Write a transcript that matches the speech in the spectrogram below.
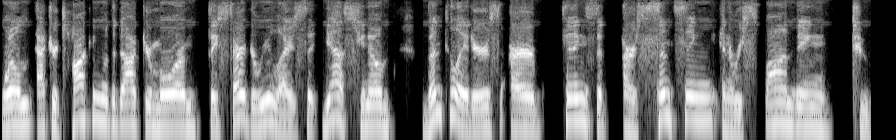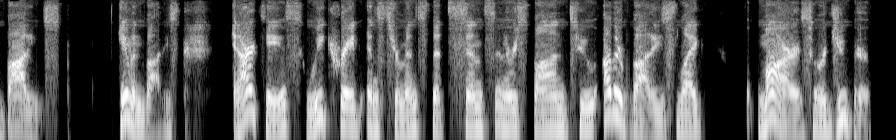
Well, after talking with the doctor more, they started to realize that yes, you know, ventilators are things that are sensing and responding to bodies, human bodies. In our case, we create instruments that sense and respond to other bodies like Mars or Jupiter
